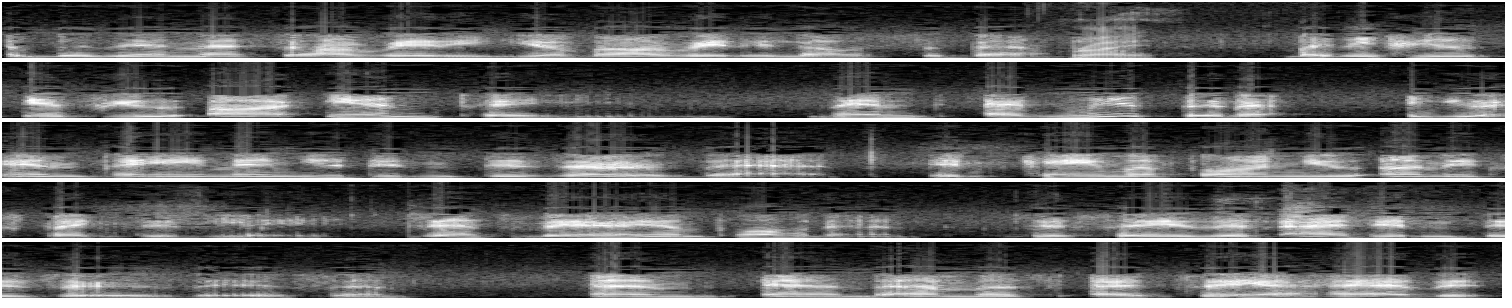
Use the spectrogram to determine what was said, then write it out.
but then that's already you've already lost the battle. Right. But if you if you are in pain, then admit that you're in pain and you didn't deserve that. It came upon you unexpectedly. That's very important to say that I didn't deserve this and and and I must I say I have it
